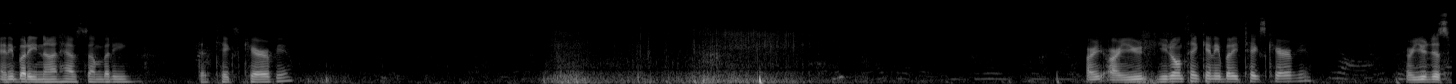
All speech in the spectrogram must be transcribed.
Anybody not have somebody that takes care of you? Are, are you you don't think anybody takes care of you? No. Or you're just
